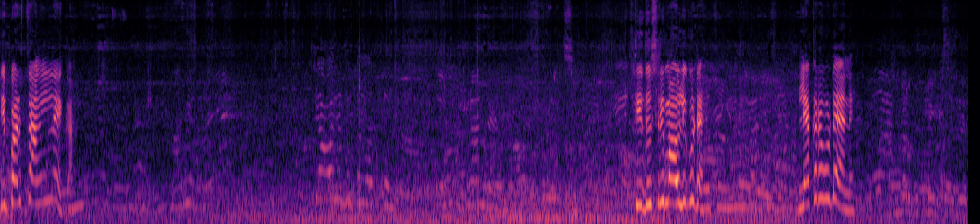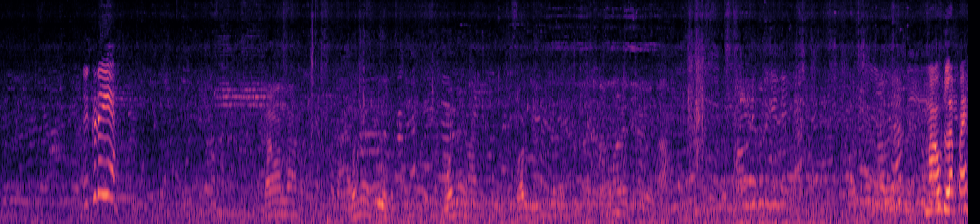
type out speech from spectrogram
ती पर्स चांगली नाही का? ती दुसरी माऊली कुठे आहे? लेकरं कुठे आहे इकडे ये. माऊला पाय.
